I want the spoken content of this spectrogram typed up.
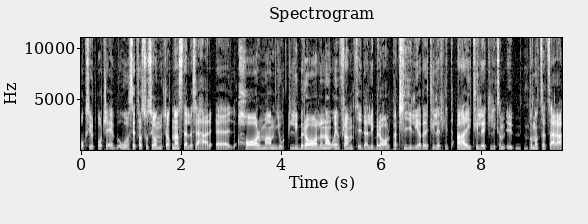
också gjort bort sig, oavsett vad Socialdemokraterna ställer sig här, eh, har man gjort Liberalerna och en framtida liberal partiledare tillräckligt arg, tillräckligt liksom på något sätt så här,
